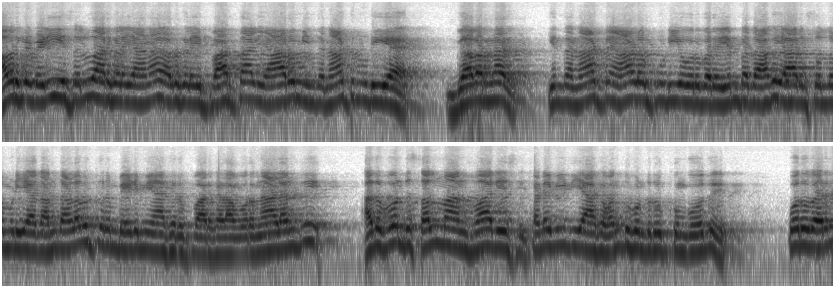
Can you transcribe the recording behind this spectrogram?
அவர்கள் வெளியே செல்வார்களே ஆனால் அவர்களை பார்த்தால் யாரும் இந்த நாட்டினுடைய கவர்னர் இந்த நாட்டை ஆளக்கூடிய ஒருவர் என்பதாக யாரும் சொல்ல முடியாது. அந்த அளவுக்கு ரொம்ப எளிமையாக இருப்பார்களாம். ஒரு நாளன்று அதுபோன்று சல்மான் பாரிஸ் கடைவீதியாக வந்து கொண்டிருக்கும் போது ஒருவர்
